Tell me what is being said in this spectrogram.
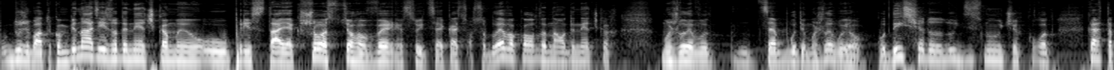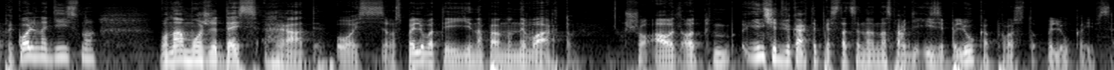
Дуже багато комбінацій з одиничками у Пріста. Якщо з цього вирисується якась особлива колода на одиничках, можливо, це буде, можливо, його кудись ще додадуть з існуючих колод. Карта прикольна, дійсно. Вона може десь грати. Ось, розпилювати її, напевно, не варто. Що? А от, от інші дві карти Пріста це на, насправді ізі пилюка, просто пилюка і все.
